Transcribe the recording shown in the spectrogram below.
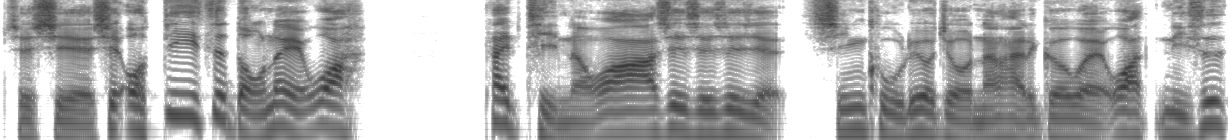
谢谢谢哦，第一次抖内哇，太挺了哇，谢谢谢谢，辛苦六九男孩的各位哇，你是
